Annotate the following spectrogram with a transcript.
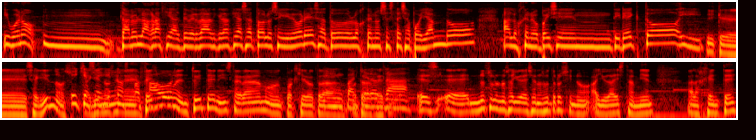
Y bueno, mmm, daros las gracias, de verdad, gracias a todos los seguidores, a todos los que nos estáis apoyando, a los que nos veis en directo y... Y que seguidnos. Y que seguidnos, en por Facebook, favor. en Twitter, en Instagram Instagram o en cualquier otra, en cualquier otra, Es, eh, no solo nos ayudáis a nosotros, sino ayudáis también a la gente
